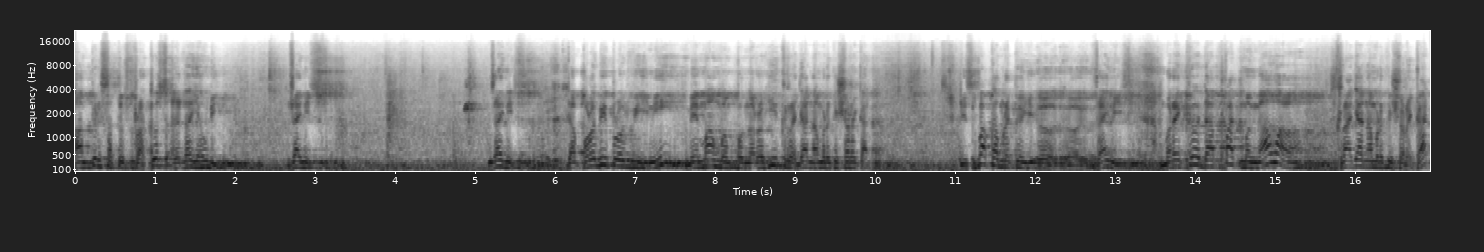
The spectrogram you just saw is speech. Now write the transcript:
hampir 100% adalah Yahudi. Zionis. Zionis. Dan pelobi-pelobi ini memang mempengaruhi kerajaan Amerika Syarikat disebabkan mereka uh, uh, Zionis mereka dapat mengawal kerajaan Amerika Syarikat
